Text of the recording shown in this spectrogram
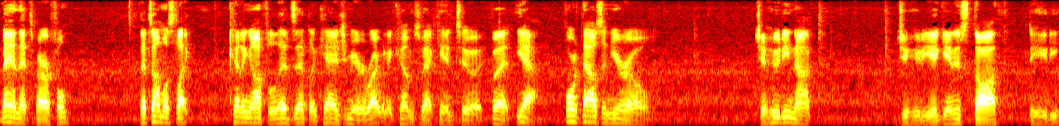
man, that's powerful. That's almost like cutting off a Led Zeppelin Kashmir right when it comes back into it. But yeah, 4,000 year old. Jehudi knocked. Jehudi again is Thoth, Jehudi.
